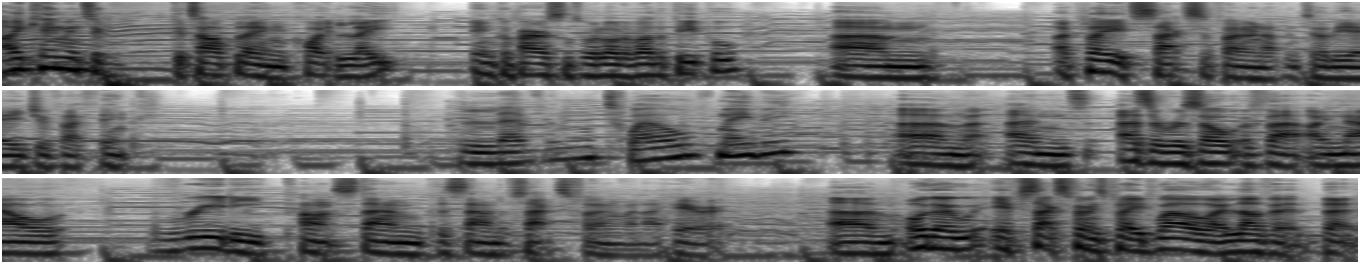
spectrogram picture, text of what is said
I came into guitar playing quite late in comparison to a lot of other people. Um, I played saxophone up until the age of, I think, 11, 12 maybe. Um, and as a result of that, I now really can't stand the sound of saxophone when I hear it. Um, although, if saxophone's played well, I love it, but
